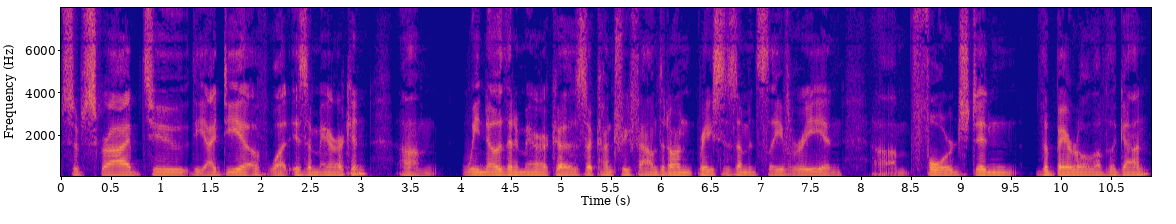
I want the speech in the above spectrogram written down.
subscribe to the idea of what is American. Um, we know that America is a country founded on racism and slavery and um, forged in the barrel of the gun.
